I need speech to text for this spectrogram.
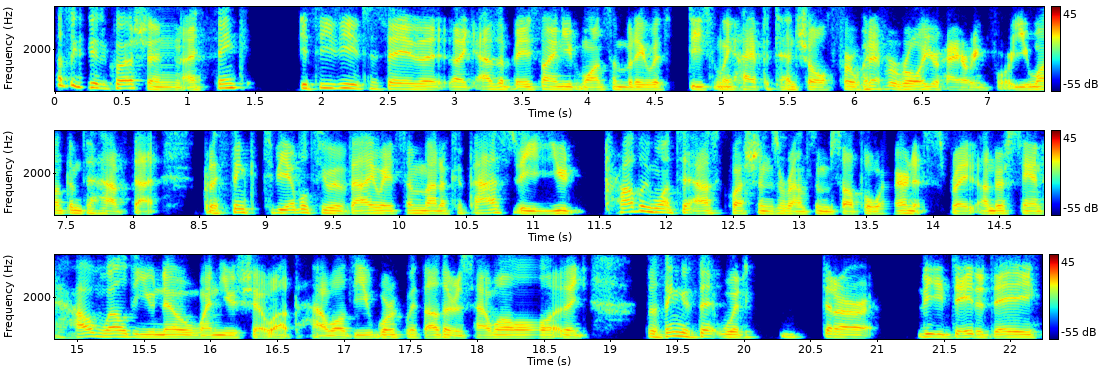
That's a good question. I think it's easy to say that like as a baseline you'd want somebody with decently high potential for whatever role you're hiring for. You want them to have that. But i think to be able to evaluate some amount of capacity you'd probably want to ask questions around some self-awareness right? Understand how well do you know when you show up? How well do you work with others? How well like the things that would that are the day-to-day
